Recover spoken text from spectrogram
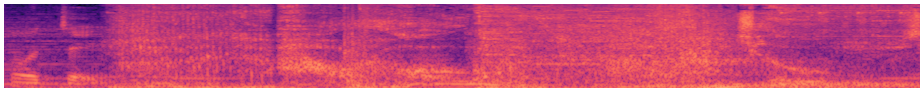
โคตรเจ๋ง Our home tombs.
